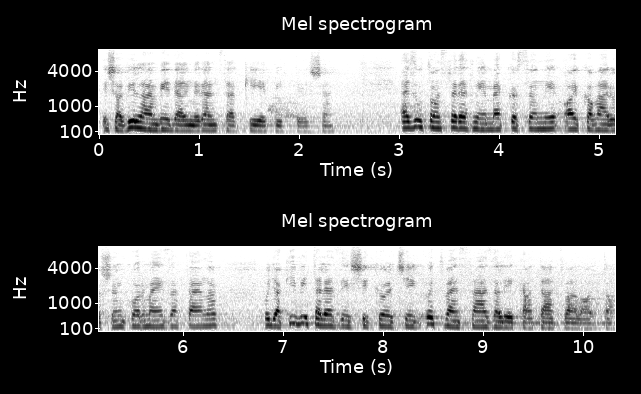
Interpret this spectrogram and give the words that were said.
és a villámvédelmi rendszer kiépítése. Ezúton szeretném megköszönni Ajkaváros önkormányzatának, hogy a kivitelezési költség 50%-át átvállalta.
